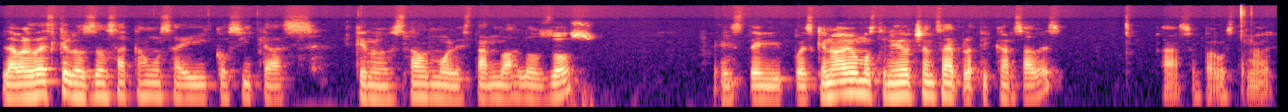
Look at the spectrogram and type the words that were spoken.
la verdad es que los dos sacamos ahí cositas que nos estaban molestando a los dos. Este, y pues que no habíamos tenido chance de platicar, ¿sabes? Ah, se apagó esta madre.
